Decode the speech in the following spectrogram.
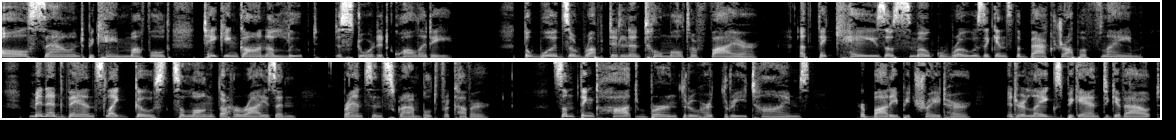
All sound became muffled, taking on a looped, distorted quality. The woods erupted in a tumult of fire. A thick haze of smoke rose against the backdrop of flame. Men advanced like ghosts along the horizon. Branson scrambled for cover. Something hot burned through her three times. Her body betrayed her, and her legs began to give out.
